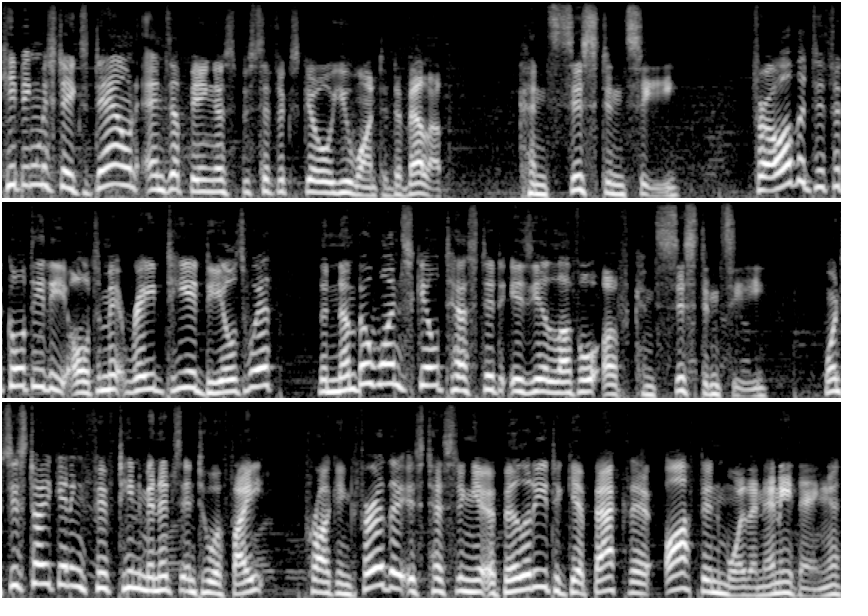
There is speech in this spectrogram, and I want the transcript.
Keeping mistakes down ends up being a specific skill you want to develop consistency. For all the difficulty the ultimate raid tier deals with, the number one skill tested is your level of consistency. Once you start getting 15 minutes into a fight, progging further is testing your ability to get back there often more than anything.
